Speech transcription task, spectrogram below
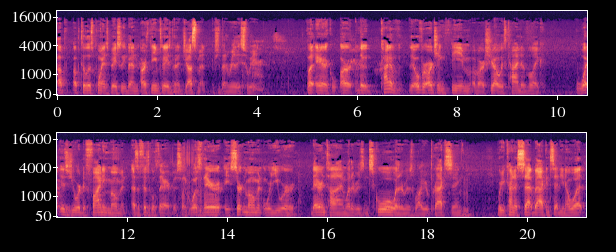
up up till this point, it's basically been our theme today has been adjustment, which has been really sweet. But Eric, our the kind of the overarching theme of our show is kind of like, what is your defining moment as a physical therapist? Like, was there a certain moment where you were there in time, whether it was in school, whether it was while you were practicing, mm-hmm. where you kind of sat back and said, you know what,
